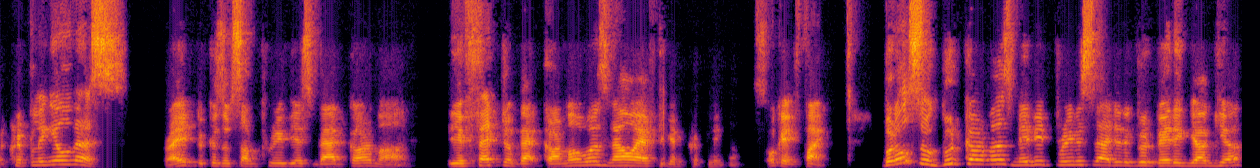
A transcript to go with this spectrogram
a crippling illness, right? Because of some previous bad karma. The effect of that karma was now I have to get a crippling illness. Okay, fine. But also good karmas. Maybe previously I did a good Vedic yagya.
